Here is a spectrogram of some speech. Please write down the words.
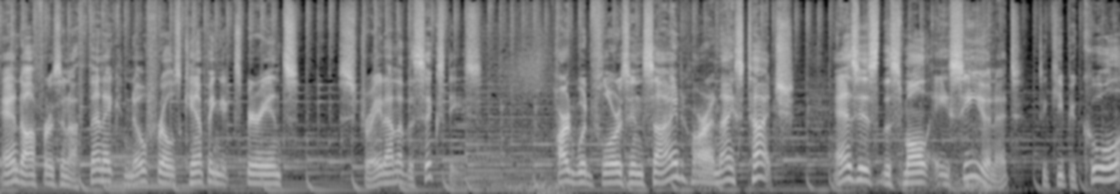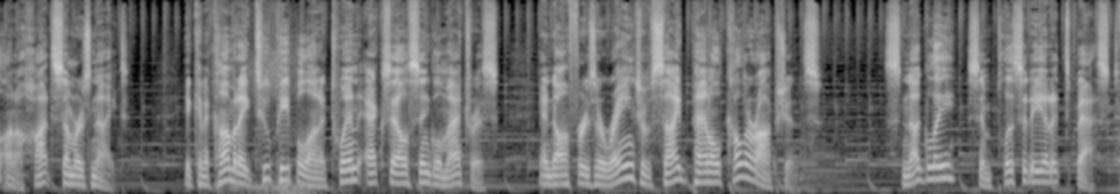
and offers an authentic, no frills camping experience straight out of the 60s. Hardwood floors inside are a nice touch, as is the small AC unit to keep you cool on a hot summer's night. It can accommodate two people on a twin XL single mattress and offers a range of side panel color options Snugly, simplicity at its best.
